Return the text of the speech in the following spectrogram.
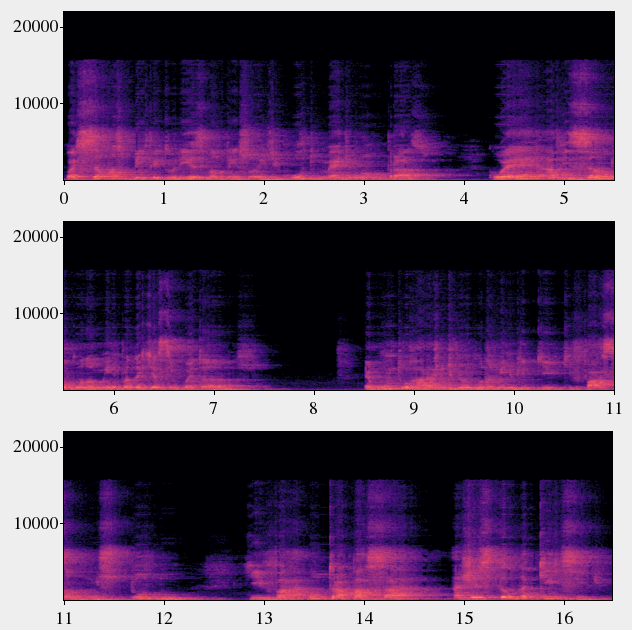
Quais são as benfeitorias e manutenções de curto, médio e longo prazo? Qual é a visão do condomínio para daqui a 50 anos? É muito raro a gente ver um condomínio que, que, que faça um estudo que vá ultrapassar a gestão daquele síndico.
